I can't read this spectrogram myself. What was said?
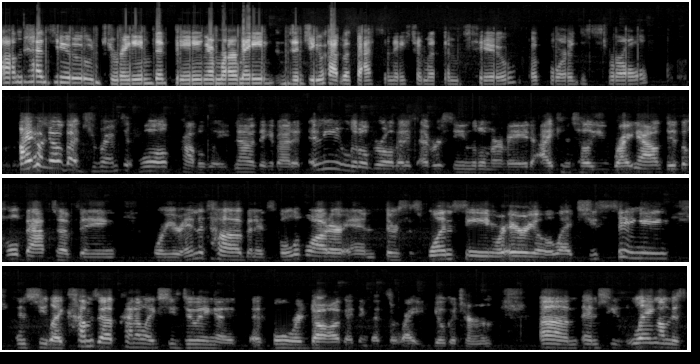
Um, had you dreamed of being a mermaid? Did you have a fascination with them too before this role? I don't know about dreamt it. Well, probably. Now I think about it. Any little girl that has ever seen Little Mermaid, I can tell you right now, did the whole bathtub thing where you're in the tub and it's full of water and there's this one scene where Ariel like she's singing and she like comes up kind of like she's doing a, a forward dog. I think that's the right yoga term. Um, and she's laying on this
